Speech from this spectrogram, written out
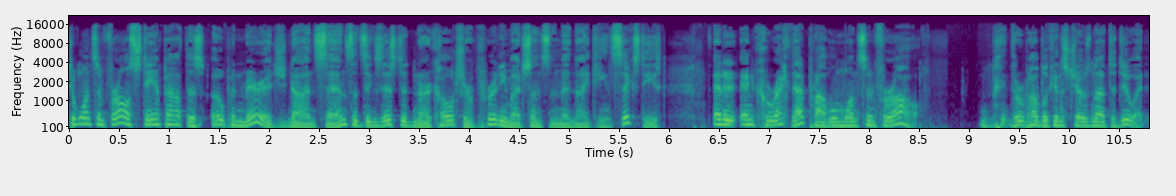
to once and for all stamp out this open marriage nonsense that's existed in our culture pretty much since the mid 1960s and, and correct that problem once and for all. The Republicans chose not to do it.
